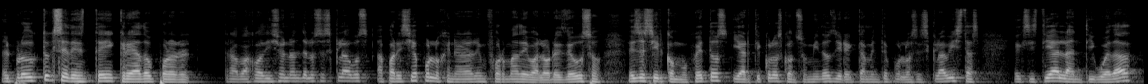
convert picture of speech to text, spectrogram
El producto excedente creado por el trabajo adicional de los esclavos aparecía por lo general en forma de valores de uso, es decir, como objetos y artículos consumidos directamente por los esclavistas. Existía la antigüedad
